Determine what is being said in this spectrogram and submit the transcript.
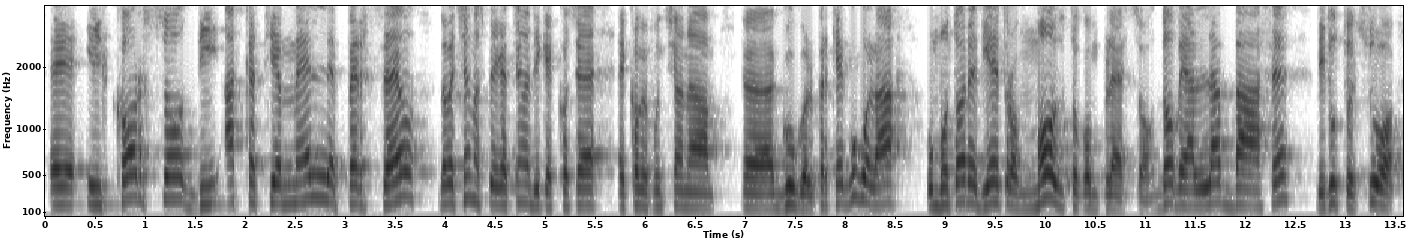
è il corso di HTML per SEO, dove c'è una spiegazione di che cos'è e come funziona eh, Google, perché Google ha un motore dietro molto complesso, dove alla base di tutto il suo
